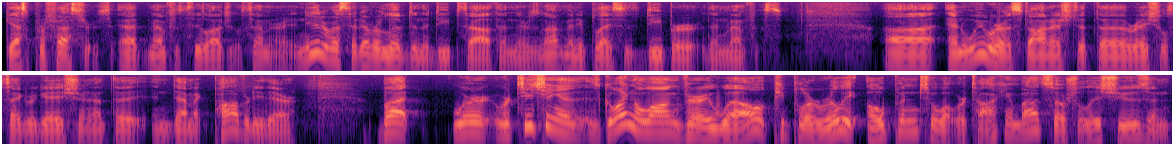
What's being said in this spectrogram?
guest professors at Memphis Theological Seminary. And neither of us had ever lived in the Deep South, and there's not many places deeper than Memphis. Uh, and we were astonished at the racial segregation, at the endemic poverty there. But we're, we're teaching is going along very well. People are really open to what we're talking about, social issues and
